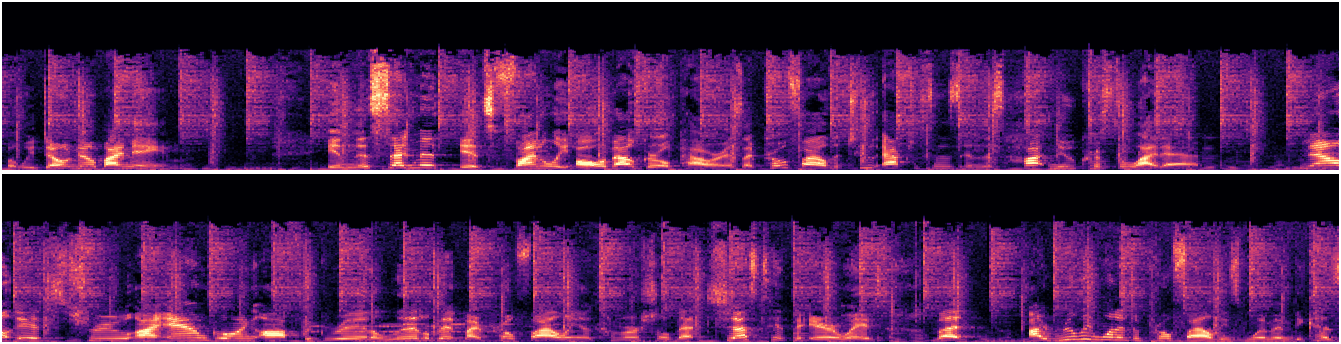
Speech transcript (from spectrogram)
but we don't know by name. In this segment, it's finally all about girl power as I profile the two actresses in this hot new Crystal Light ad. Now, it's true, I am going off the grid a little bit by profiling a commercial that just hit the airwaves, but I really wanted to profile these women because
